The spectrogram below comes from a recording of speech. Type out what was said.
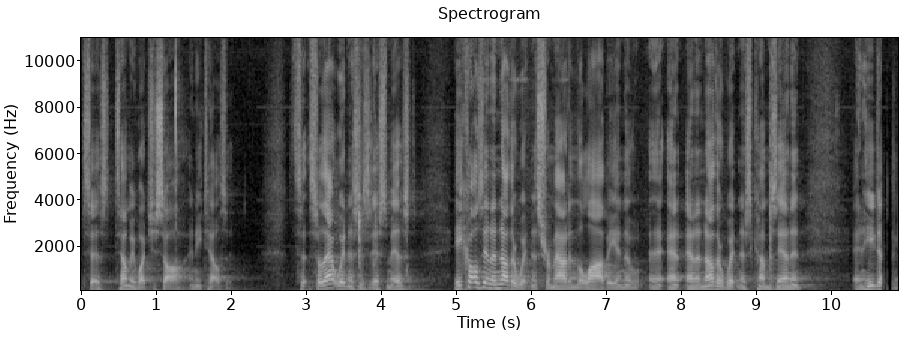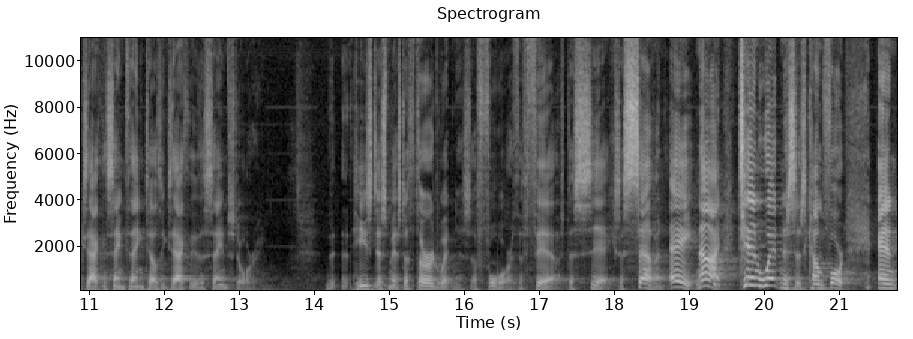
says, Tell me what you saw. And he tells it. So, so, that witness is dismissed. He calls in another witness from out in the lobby, and, the, and, and another witness comes in, and, and he does exactly the same thing, tells exactly the same story he's dismissed a third witness, a fourth, a fifth, a sixth, a seven, eight, nine, ten witnesses come forward. And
